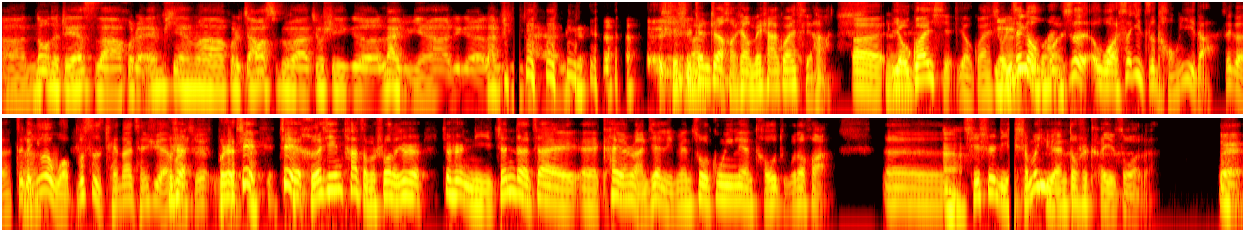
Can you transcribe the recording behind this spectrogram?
呃，Node.js 啊，或者 npm 啊，或者 JavaScript 啊，就是一个烂语言啊，这个烂平台啊。其实跟这好像没啥关系哈。呃，有关系，有关系。有这个我是我是一直同意的。这个这个，因为我不是前端程序员，不是不 是这这核心它怎么说呢？就是就是你真的在呃开源软件里面做供应链投毒的话，呃，其实你什么语言都是可以做的。对。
